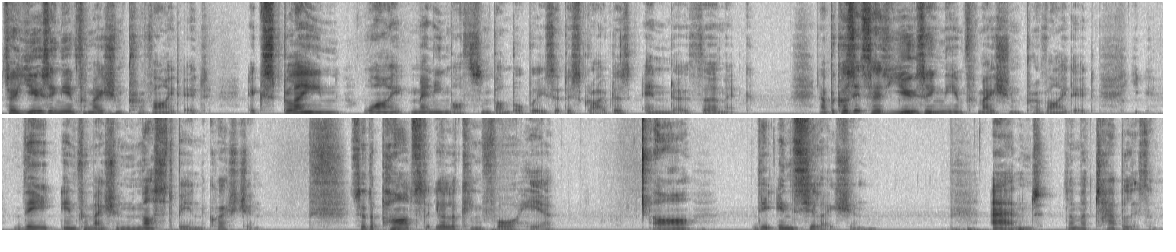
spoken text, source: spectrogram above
So using the information provided, explain why many moths and bumblebees are described as endothermic. Now because it says using the information provided, the information must be in the question. So the parts that you're looking for here are the insulation and the metabolism.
